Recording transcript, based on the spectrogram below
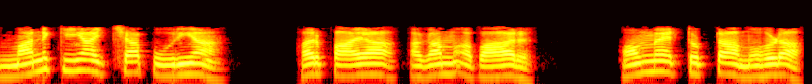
ਮਨ ਕੀਆਂ ਇੱਛਾ ਪੂਰੀਆਂ ਹਰ ਪਾਇਆ ਅਗੰਮ ਅਪਾਰ। ਹਉਮੈ ਟੁੱਟਾ ਮੋਹੜਾ,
